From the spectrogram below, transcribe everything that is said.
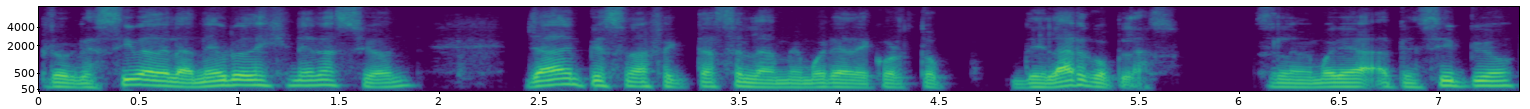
progresiva de la neurodegeneración, ya empiezan a afectarse la memoria de corto, de largo plazo. La memoria al principio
